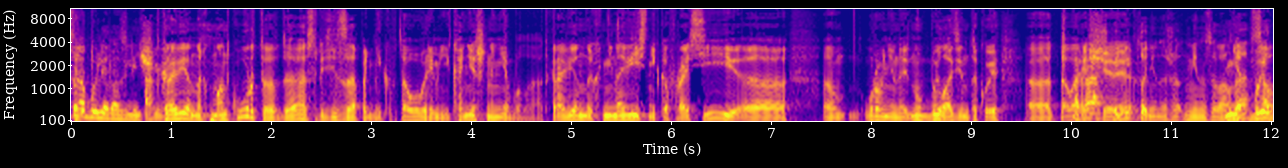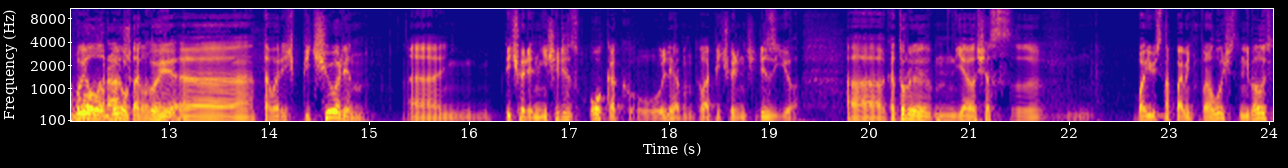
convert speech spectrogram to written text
Да, были различия. Откровенных манкуртов, да, среди западников того времени, конечно, не было. Откровенных ненавистников России э, э, уровня, ну, был один такой э, товарищ... Рашки э, никто не, наж... не называл, Нет, да? был, был, был такой э, товарищ Печорин, э, Печорин не через О, как у Лермонтова, а Печорин через Ё, э, который, я сейчас э, боюсь на память пролочиться, не боюсь,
